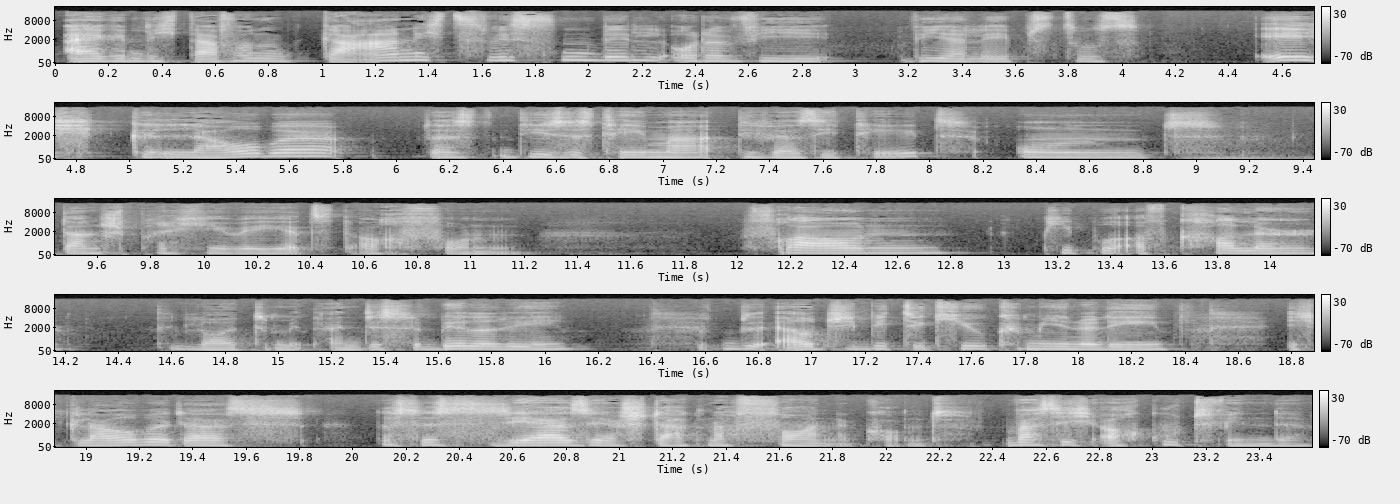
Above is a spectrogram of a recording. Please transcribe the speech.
eigentlich davon gar nichts wissen will? Oder wie, wie erlebst du es? Ich glaube, dass dieses Thema Diversität und dann sprechen wir jetzt auch von Frauen, People of Color, Leute mit einer Disability, LGBTQ-Community. Ich glaube, dass, dass es sehr, sehr stark nach vorne kommt, was ich auch gut finde.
